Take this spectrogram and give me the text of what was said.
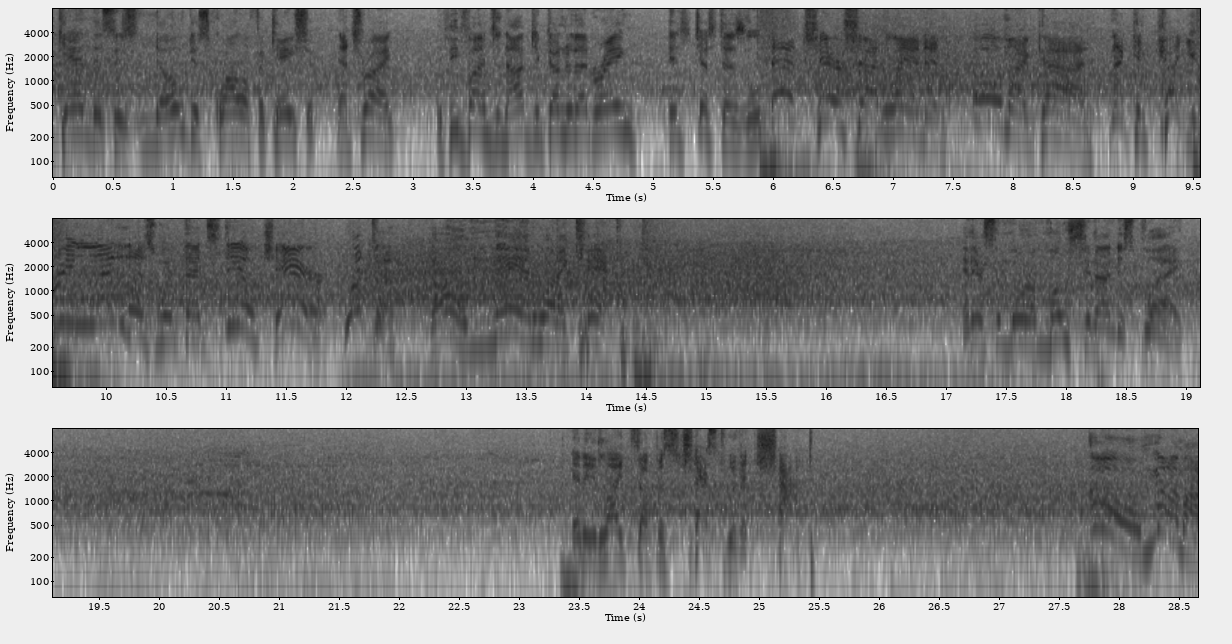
Again, this is no disqualification. That's right. If he finds an object under that ring, it's just as... That chair shot landed. Oh, my God. That can cut you. Relentless with that steel chair. What the... Oh, man, what a kick. And there's some more emotion on display. And he lights up his chest with a chop. Oh, mama.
